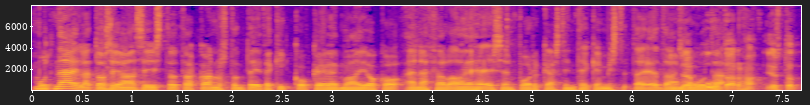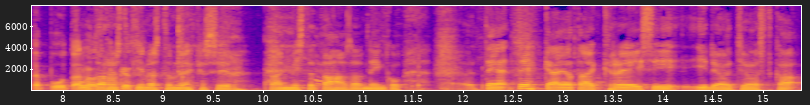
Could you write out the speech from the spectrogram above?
Mutta näillä tosiaan siis tota, kannustan teitäkin kokeilemaan joko NFL-aiheisen podcastin tekemistä tai jotain se muuta. puutarha, jos te olette puutarha, Puutarhasta kiinnostunut ehkä siitä, tai mistä tahansa. Niin kuin, te, tehkää jotain crazy ideoita, jotka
